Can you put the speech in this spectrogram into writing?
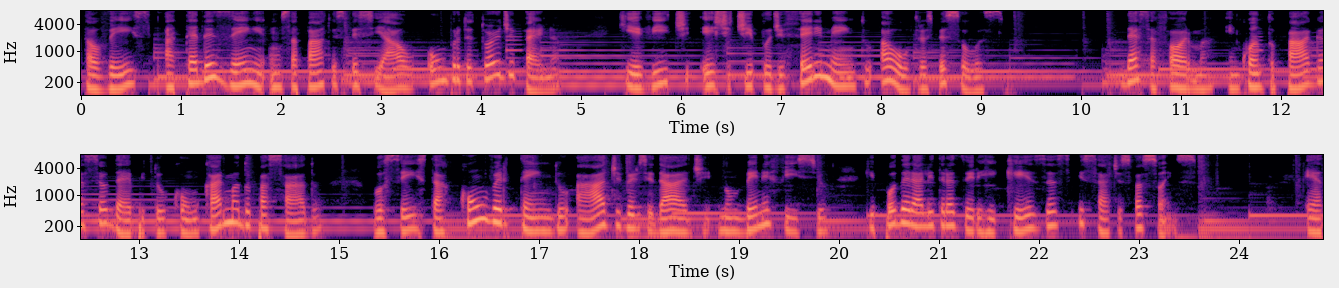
Talvez até desenhe um sapato especial ou um protetor de perna que evite este tipo de ferimento a outras pessoas. Dessa forma, enquanto paga seu débito com o karma do passado, você está convertendo a adversidade num benefício que poderá lhe trazer riquezas e satisfações. É a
